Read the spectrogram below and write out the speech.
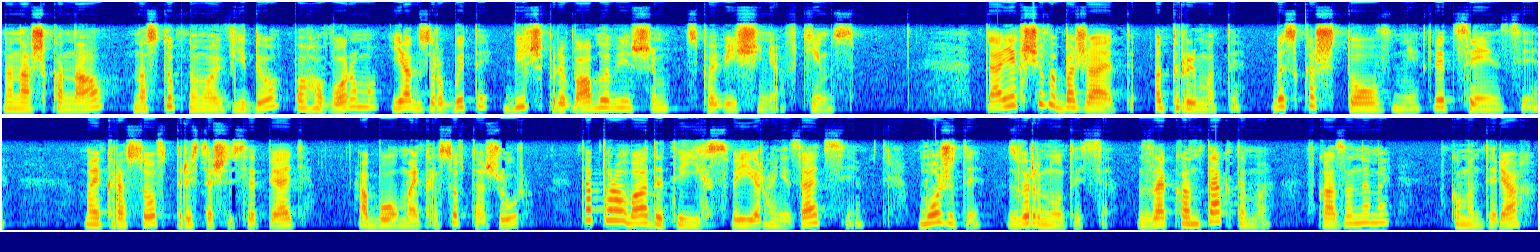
на наш канал. В наступному відео поговоримо, як зробити більш привабливішим сповіщення в Teams. Та якщо ви бажаєте отримати безкоштовні ліцензії Microsoft 365 або Microsoft Azure та провадити їх в своїй організації, можете звернутися за контактами, вказаними в коментарях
